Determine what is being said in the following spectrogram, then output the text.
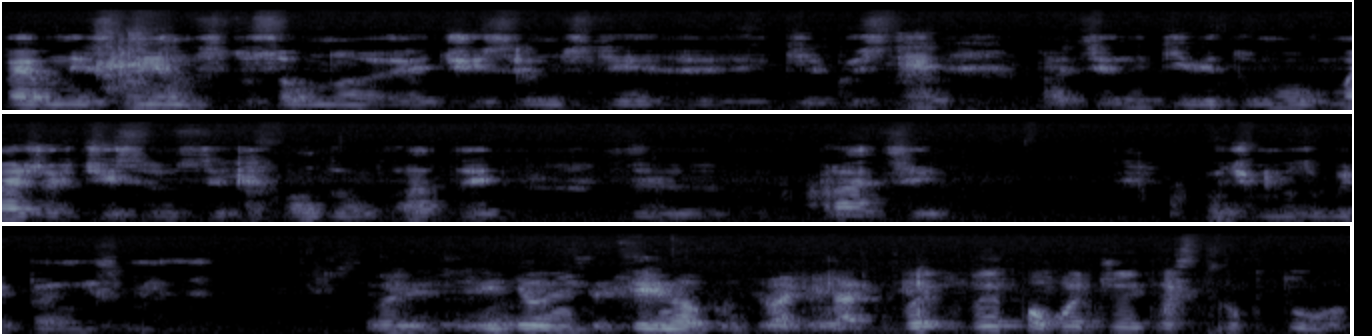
певних змін стосовно е, чисельності, е, кількості працівників, і тому в межах чисельності та фонду оплати е, праці хочемо зробити певні зміни. Відділ інфекційного контролю. Так? Ви, ви погоджуєте структуру.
